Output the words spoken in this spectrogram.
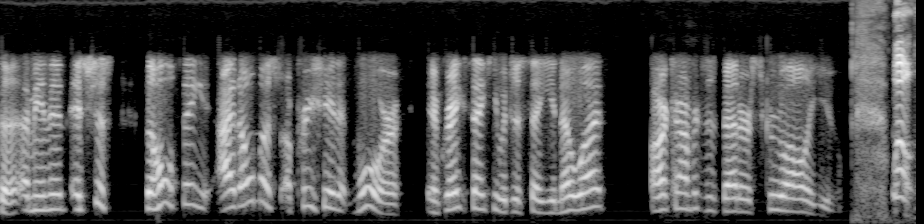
To, I mean, it, it's just the whole thing. I'd almost appreciate it more if Greg Sankey would just say, you know what, our conference is better. Screw all of you. Well,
